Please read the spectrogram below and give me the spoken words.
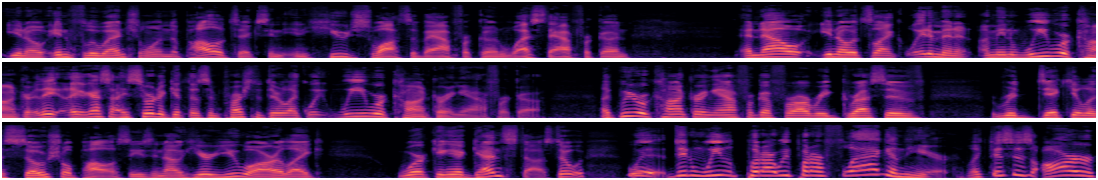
you know influential in the politics in, in huge swaths of Africa and West Africa. And and now you know it's like wait a minute. I mean we were conquered they, I guess I sort of get this impression that they're like wait we were conquering Africa. Like we were conquering Africa for our regressive ridiculous social policies. And now here you are like working against us. So, we, didn't we put our we put our flag in here. Like this is our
